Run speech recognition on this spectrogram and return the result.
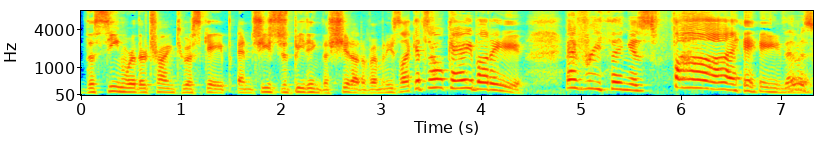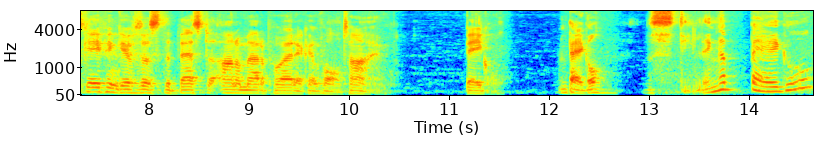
the scene where they're trying to escape and she's just beating the shit out of him and he's like it's okay buddy everything is fine Them escaping gives us the best onomatopoetic of all time. Bagel. bagel stealing a bagel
